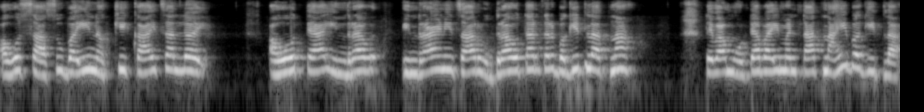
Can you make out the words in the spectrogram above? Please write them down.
अहो सासूबाई नक्की काय चाललंय? अहो त्या इंद्रा इंद्रायणीचा रुद्रावतार तर बघितलात ना? तेव्हा मोठ्या बाई म्हणतात नाही बघितला.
